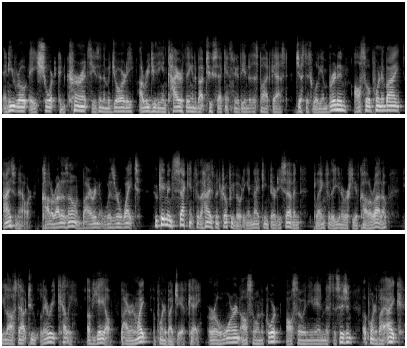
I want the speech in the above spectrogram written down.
And he wrote a short concurrence. He's in the majority. I'll read you the entire thing in about two seconds near the end of this podcast. Justice William Brennan, also appointed by Eisenhower. Colorado's own Byron Whizzer White, who came in second for the Heisman Trophy voting in 1937, playing for the University of Colorado. He lost out to Larry Kelley of Yale. Byron White, appointed by JFK. Earl Warren, also on the court, also in the unanimous decision, appointed by Ike.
